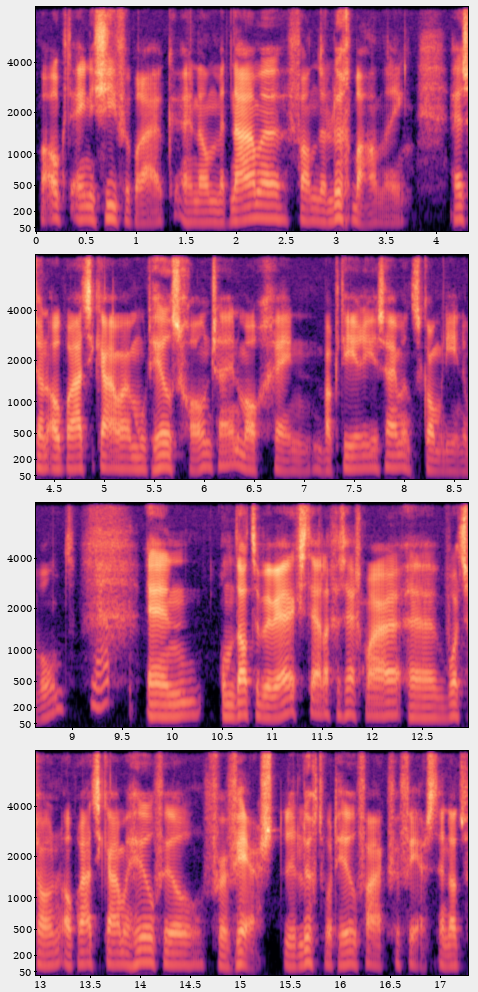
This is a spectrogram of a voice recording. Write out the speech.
maar ook het energieverbruik. En dan met name van de luchtbehandeling. Zo'n operatiekamer moet heel schoon zijn. Er geen bacteriën zijn, want dan komen die in de wond. Ja. En om dat te bewerkstelligen, zeg maar, uh, wordt zo'n operatiekamer heel veel ververst. De lucht wordt heel vaak ververst. En dat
